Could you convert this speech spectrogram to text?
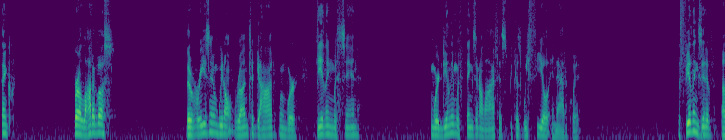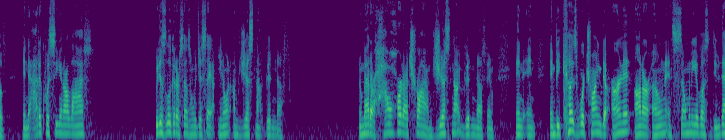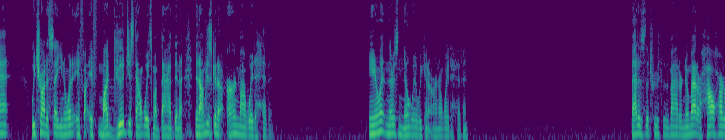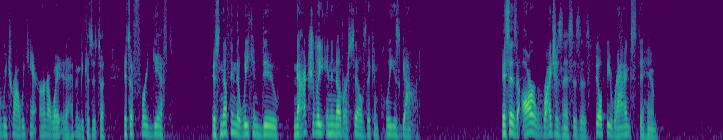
I think for a lot of us, the reason we don't run to God when we're dealing with sin, when we're dealing with things in our life, is because we feel inadequate. The feelings of, of inadequacy in our lives, we just look at ourselves and we just say, you know what, I'm just not good enough. No matter how hard I try, I'm just not good enough. And, and, and, and because we're trying to earn it on our own, and so many of us do that, we try to say, you know what, if, I, if my good just outweighs my bad, then, I, then I'm just going to earn my way to heaven. You know what? And there's no way we can earn our way to heaven. That is the truth of the matter. No matter how hard we try, we can't earn our way to heaven because it's a, it's a free gift. It's nothing that we can do naturally in and of ourselves that can please God. It says our righteousness is as filthy rags to him.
